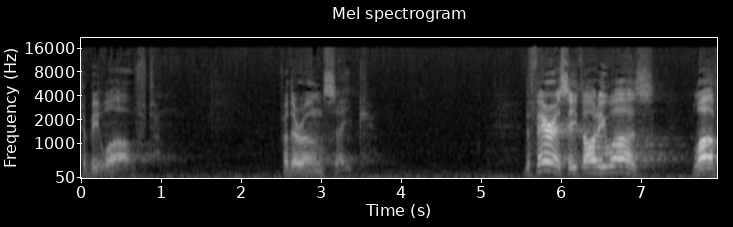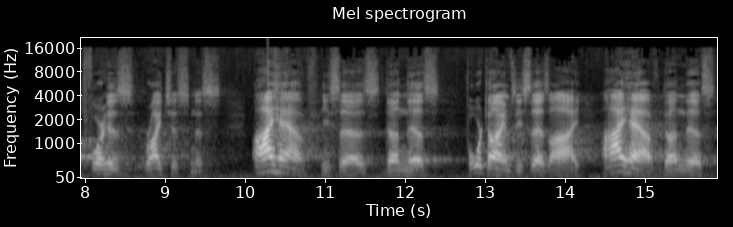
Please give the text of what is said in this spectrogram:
to be loved for their own sake. The Pharisee thought he was loved for his righteousness. I have, he says, done this. Four times he says, I. I have done this.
